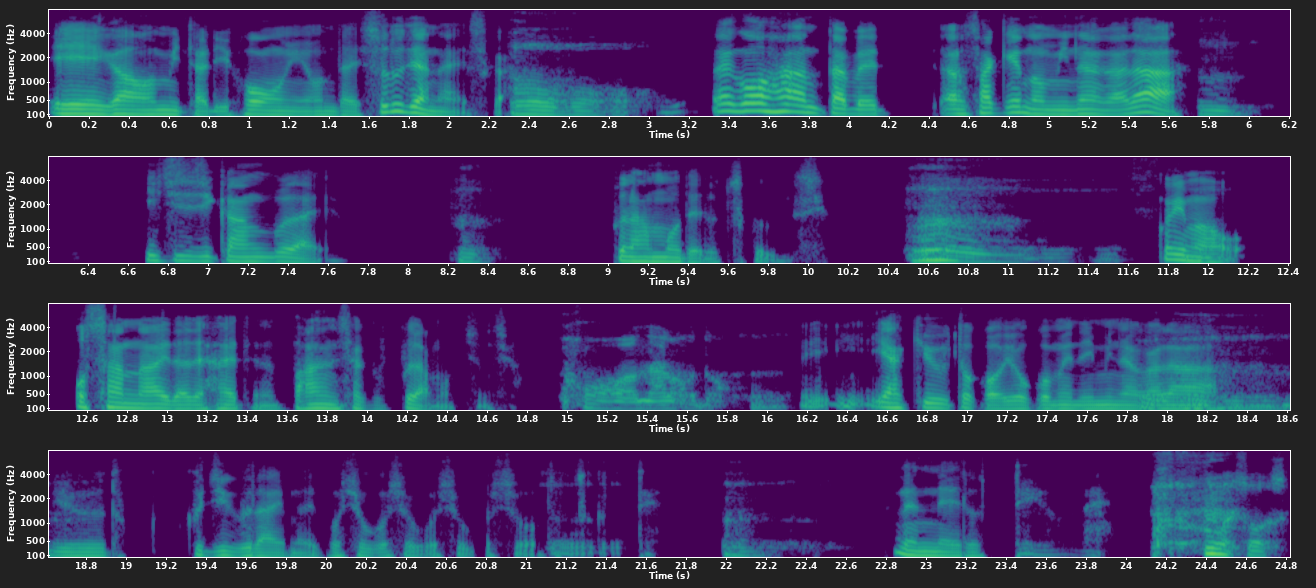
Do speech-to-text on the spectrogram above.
映画を見たり、本を読んだりするじゃないですか。ほうほうほうでご飯食べ、あ酒飲みながら、うん、1時間ぐらい、うん、プラモデル作るんですよ。うん。これ今、おっさんの間で流行ってるのは晩酌プラモって言うんですよ。はあ、なるほど。野球とかを横目で見ながら、ゆうと9時ぐらいまでごしょごしょごしょごしょと作って、で、寝るっていうね。そうです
